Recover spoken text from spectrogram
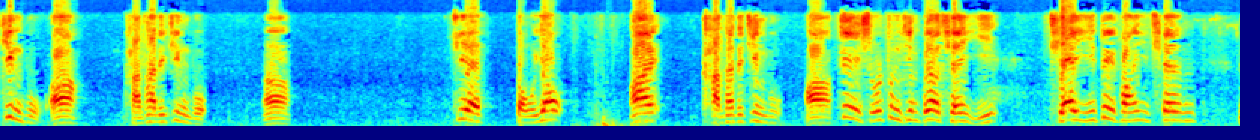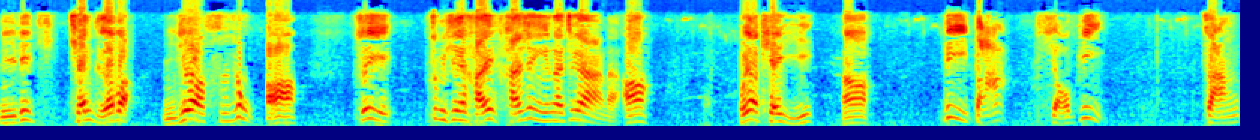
颈部啊，砍他的颈部啊，借抖腰，哎，砍他的颈部啊。这时候重心不要前移，前移对方一牵你的前胳膊，你就要失重啊。所以重心还还是应该这样的啊。不要偏移啊！力达小臂掌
